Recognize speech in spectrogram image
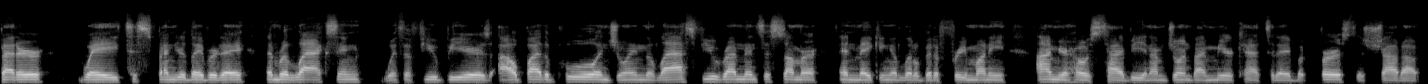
better way to spend your Labor Day than relaxing with a few beers out by the pool, enjoying the last few remnants of summer, and making a little bit of free money. I'm your host, Ty B, and I'm joined by Meerkat today. But first, a shout out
